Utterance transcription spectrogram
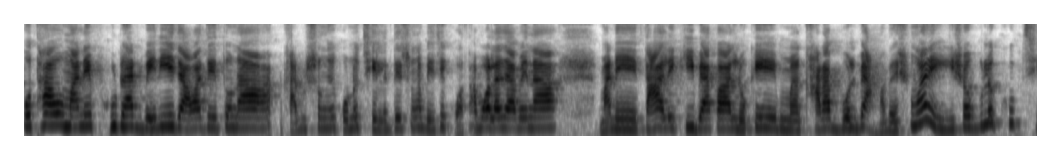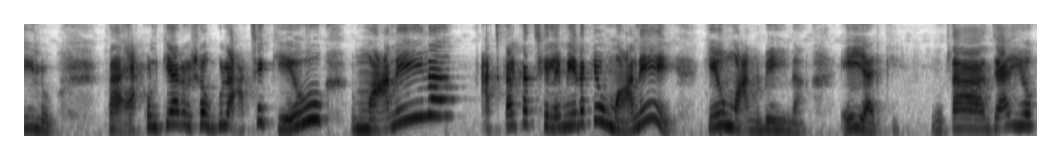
কোথাও মানে ফুটহাট বেরিয়ে যাওয়া যেত না, কারোর সঙ্গে কোনো ছেলেদের সঙ্গে বেশি কথা বলা যাবে না মানে তাহলে কি ব্যাপার, লোকে খারাপ বলবে? আমাদের সময় এই সবগুলো খুব ছিল। তা এখন কি আর ওইসবগুলো আছে? কেউ মানেই না। আজকালকার ছেলেমেয়েরা কেউ মানে কেউ মানবেই না। এই আর কি। তা যাই হোক,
